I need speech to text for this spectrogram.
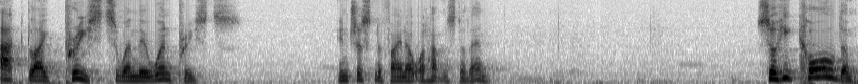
act like priests when they weren't priests. Interesting to find out what happens to them. So he called them,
